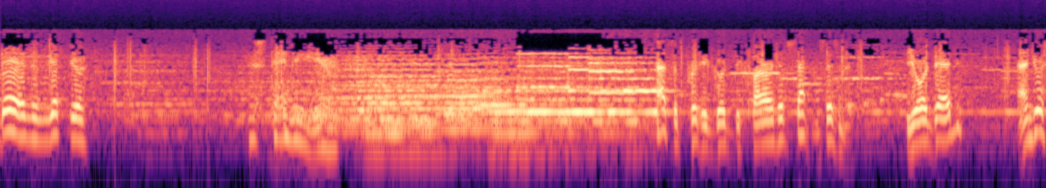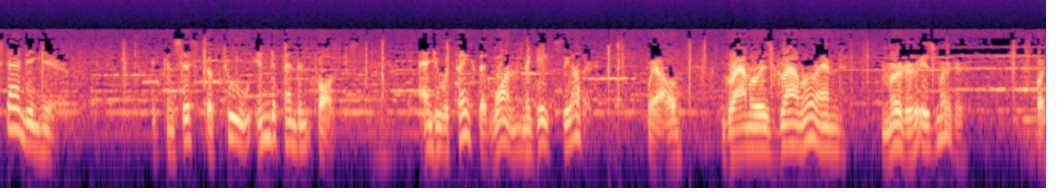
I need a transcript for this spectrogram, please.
dead, and yet you're. You're standing here. That's a pretty good declarative sentence, isn't it? You're dead, and you're standing here. It consists of two independent clauses. And you would think that one negates the other. Well, grammar is grammar, and murder is murder. But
